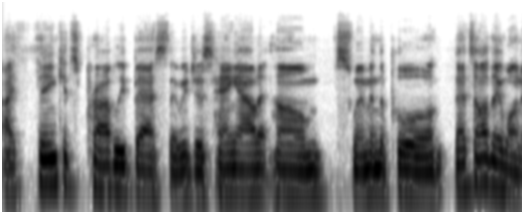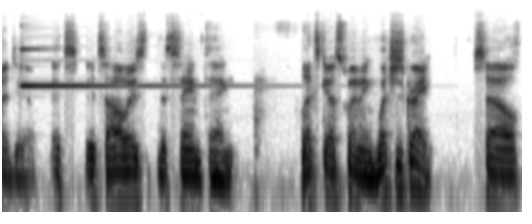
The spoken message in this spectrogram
I think it's probably best that we just hang out at home, swim in the pool. That's all they want to do. It's it's always the same thing. Let's go swimming, which is great. So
